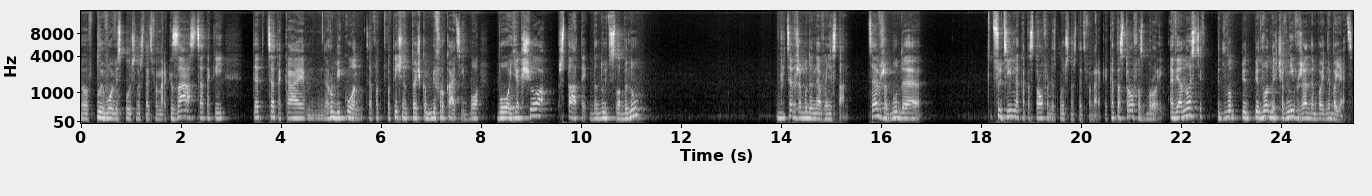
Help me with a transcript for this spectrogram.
е, впливові Сполучених Штатів Америки. Зараз це такий це, така Рубікон, це фак- фактично точка біфуркації. Бо, бо якщо Штати дадуть слабину, це вже буде не Афганістан. Це вже буде суцільна катастрофа для Сполучених Штатів Америки. Катастрофа зброї. Авіаносців, підводних човнів вже не, бояться.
